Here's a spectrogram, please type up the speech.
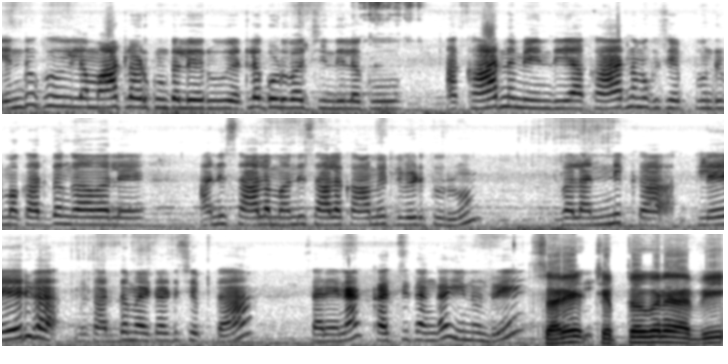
ఎందుకు ఇలా మాట్లాడుకుంటలేరు? ఎట్లా గొడవ వచ్చింది వీళ్ళకు ఆ కారణం ఏంది? ఆ కారణం ఒక చెప్పుండ్రి మాకు అర్థం కావాలి అని చాలా మంది చాలా కామెంట్లు పెడుతుర్రు. ఇవాళ అన్ని క్లియర్గా మీకు అర్థమయ్యేటట్టు చెప్తా. సరేనా? ఖచ్చితంగా ఈనుండ్రి సరే చెప్తావు కానీ అవి.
